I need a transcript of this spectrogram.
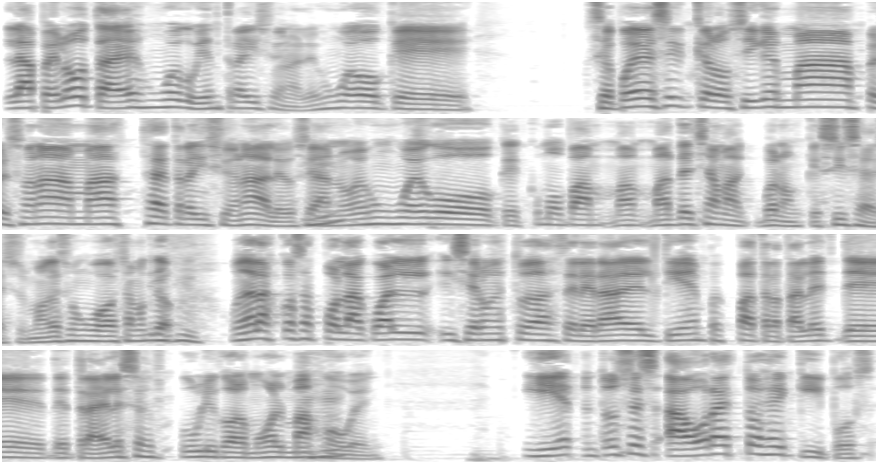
la pelota es un juego bien tradicional, es un juego que se puede decir que lo siguen más personas más tra- tradicionales, o sea, no es un juego que es como pa- más, más de chamac, bueno, aunque sí se supone que es un juego de chamaquito. Una de las cosas por la cual hicieron esto de acelerar el tiempo es para tratar de, de traer ese público a lo mejor más joven. Y e- entonces ahora estos equipos,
